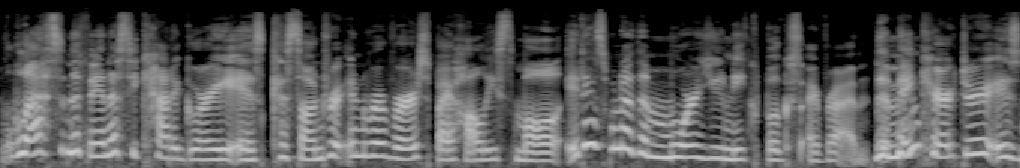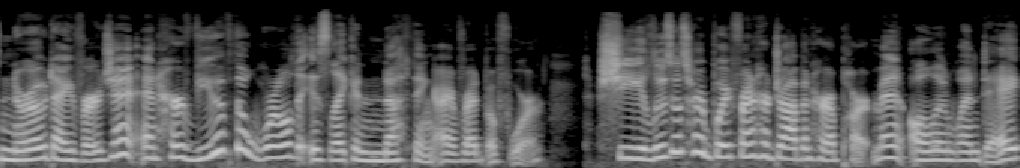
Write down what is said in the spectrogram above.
Last in the fantasy category is Cassandra in Reverse by Holly Smale. It is one of the more unique books I've read. The main character is neurodivergent, and her view of the world is like nothing I've read before. She loses her boyfriend, her job, and her apartment all in one day,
